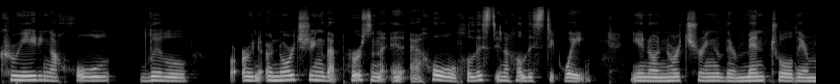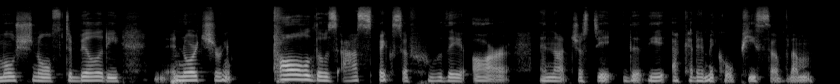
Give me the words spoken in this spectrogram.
creating a whole little or, or nurturing that person a whole holistic in a holistic way you know nurturing their mental their emotional stability nurturing all those aspects of who they are and not just the, the, the academical piece of them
